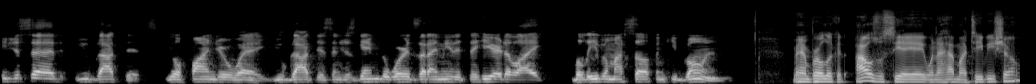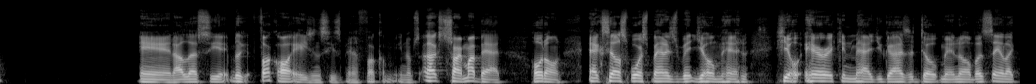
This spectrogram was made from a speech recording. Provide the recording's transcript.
He just said you got this. You'll find your way. You got this and just gave me the words that i needed to hear to like believe in myself and keep going. Man bro look at i was with caa when i had my tv show and I left CA. Look, fuck all agencies, man. Fuck them. You know. Uh, sorry, my bad. Hold on. Excel Sports Management, yo, man, yo, Eric and Matt, you guys are dope, man. No, but saying like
